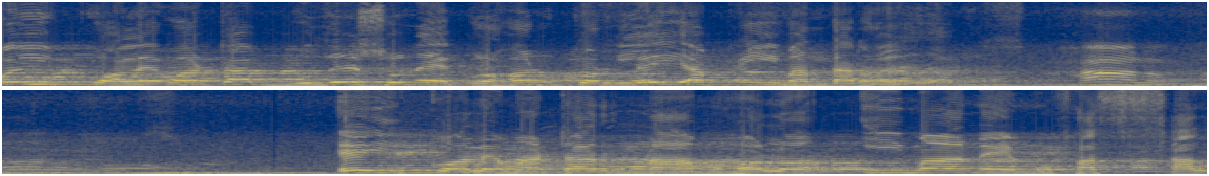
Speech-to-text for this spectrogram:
ওই কলেমাটা বুঝে শুনে গ্রহণ করলেই আপনি ইমানদার হয়ে যাবেন। এই কলেমাটার নাম হলো ইমানে মুফাসাল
